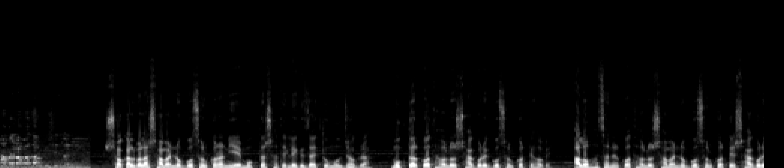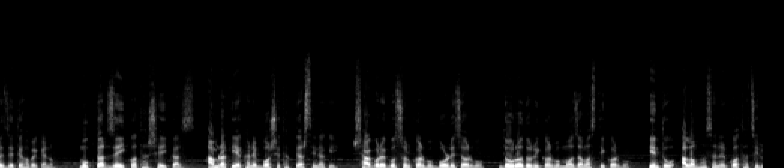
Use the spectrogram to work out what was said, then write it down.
ঝামেলা বাঁধাও কিসের জন্য? সকালবেলা সামান্য গোসল করা নিয়ে মুক্তার সাথে লেগে যায় তুমুল ঝগড়া। মুক্তার কথা হলো সাগরে গোসল করতে হবে। আলম হাসানের কথা হলো সামান্য গোসল করতে সাগরে যেতে হবে কেন? মুক্তার যেই কথা সেই কাজ। আমরা কি এখানে বসে থাকতে আসছি নাকি? সাগরে গোসল করব বোর্ডে চড়ব দৌড়াদৌড়ি করব মজা মাস্তি করব। কিন্তু আলম হাসানের কথা ছিল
